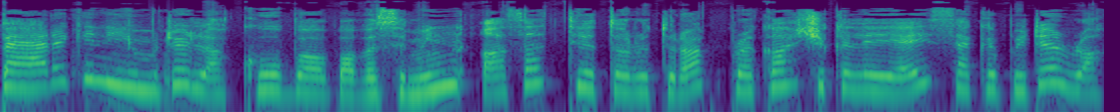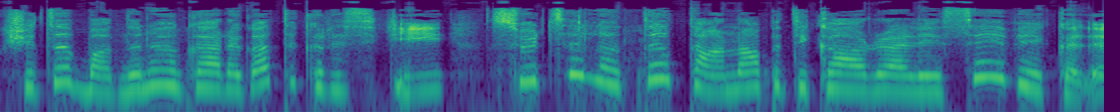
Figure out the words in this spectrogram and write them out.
පෑරගැනීමට ලක්වූ බව පවසමින් අසත්‍ය තොරතුරක් ප්‍රකාශ කළ යැයි සැකපිට රක්ෂිත බන්ධනාගාරගත කර සිටි ස්විට්සර්ලන්ත තානාපති කාර්යාලයේ සේවය කළ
